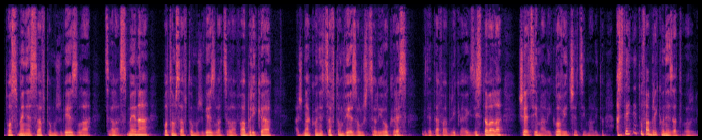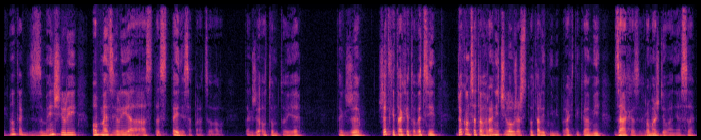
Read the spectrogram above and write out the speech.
po smene sa v tom už viezla celá smena, potom sa v tom už viezla celá fabrika, až nakoniec sa v tom viezol už celý okres, kde tá fabrika existovala. Všetci mali COVID, všetci mali to. A stejne tú fabriku nezatvorili. No tak zmenšili, obmedzili a, a stejne sa pracovalo. Takže o tom to je. Takže všetky takéto veci, Dokonca to hraničilo už až s totalitnými praktikami, zákaz hromažďovania sa,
